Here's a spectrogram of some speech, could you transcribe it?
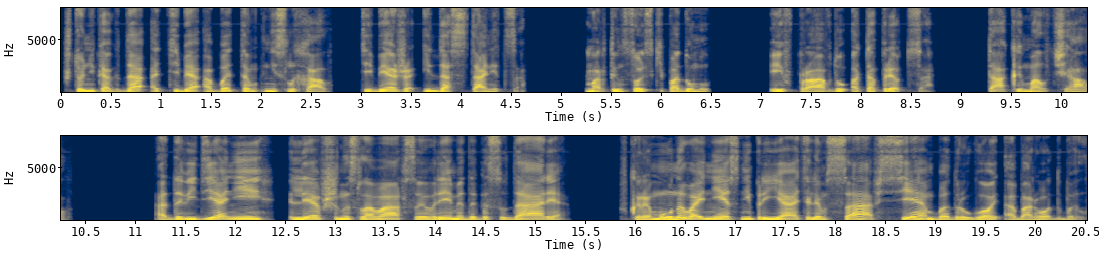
что никогда от тебя об этом не слыхал, тебе же и достанется». Мартын Сольский подумал, и вправду отопрется. Так и молчал. А доведи они Левшины слова в свое время до государя, в Крыму на войне с неприятелем совсем бы другой оборот был.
